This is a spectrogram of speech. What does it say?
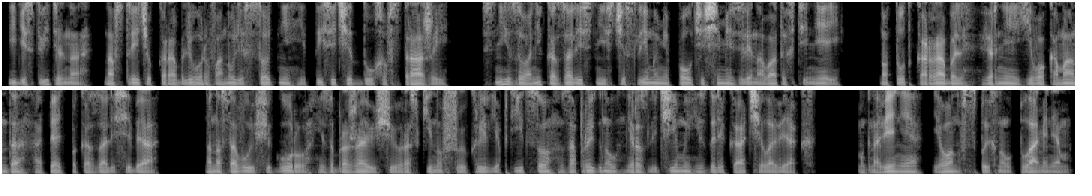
И действительно, навстречу кораблю рванули сотни и тысячи духов-стражей. Снизу они казались неисчислимыми полчищами зеленоватых теней, но тут корабль, вернее его команда, опять показали себя. На носовую фигуру, изображающую раскинувшую крылья птицу, запрыгнул неразличимый издалека человек. Мгновение, и он вспыхнул пламенем.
